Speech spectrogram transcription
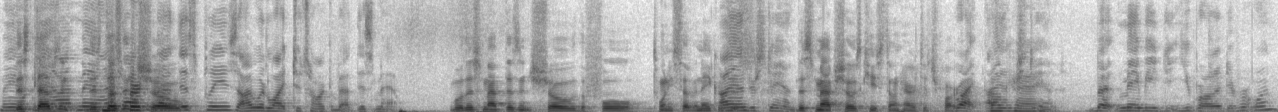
May this I- doesn't may this I doesn't talk show. about this, please? I would like to talk about this map. Well, this map doesn't show the full 27 acres. I This- understand. This map shows Keystone Heritage Park. Right, I Okay. understand. But maybe d- you brought a different one?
